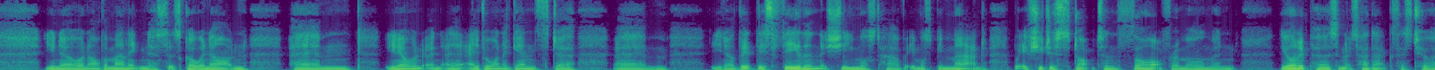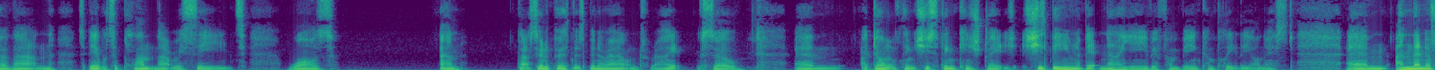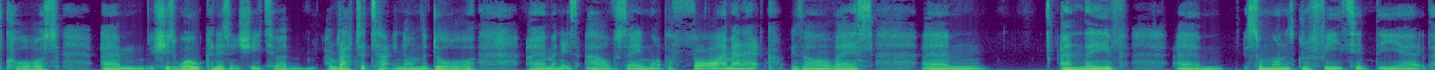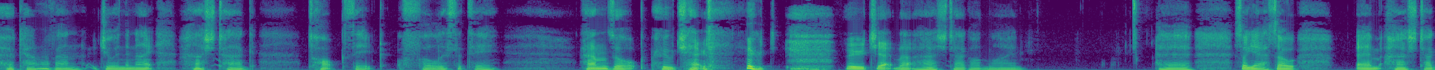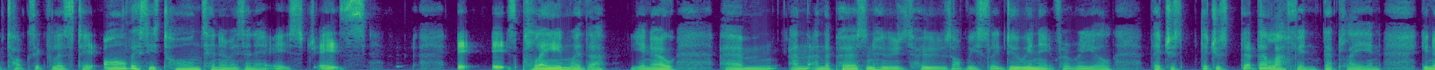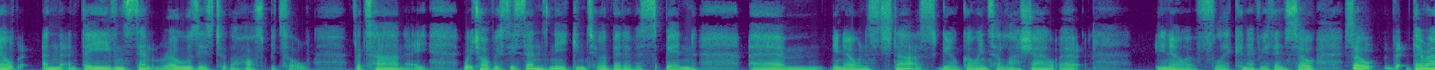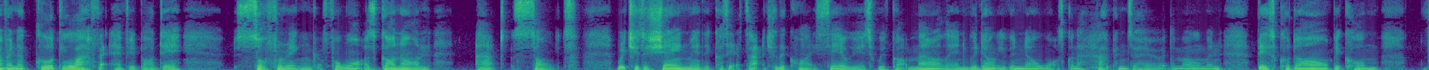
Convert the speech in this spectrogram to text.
you know, and all the manicness that's going on, um, you know, and, and, everyone against her, um, you know, th- this feeling that she must have, it must be mad. But if she just stopped and thought for a moment, the only person that's had access to her van to be able to plant that receipt was Anne. That's the only person that's been around, right? So, um, I don't think she's thinking straight. She's being a bit naive, if I'm being completely honest. Um, and then, of course, um, she's woken, isn't she, to a, a rat a tatting on the door, um, and it's Alf saying, "What the flaminic is all this?" Um, and they've um, someone's graffitied the uh, her caravan during the night. Hashtag toxic felicity. Hands up, who checked who checked that hashtag online? Uh, so yeah, so um, hashtag toxic felicity. All this is taunting her, isn't it? It's it's it it's playing with her, you know. Um, and and the person who's who's obviously doing it for real they're just they're just they're, they're laughing they're playing you know and, and they even sent roses to the hospital for Tane which obviously sends Nik into a bit of a spin um you know and starts you know going to lash out at you know at Flick and everything. So so they're having a good laugh at everybody suffering for what has gone on at Salt, which is a shame really because it's actually quite serious. We've got Marilyn, we don't even know what's going to happen to her at the moment. This could all become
